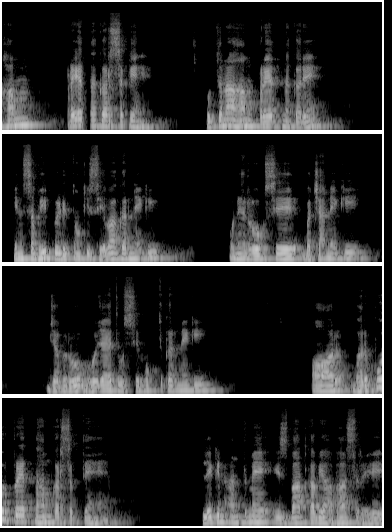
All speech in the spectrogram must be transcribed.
हम प्रयत्न कर सकें, उतना हम प्रयत्न करें इन सभी पीड़ितों की सेवा करने की, उन्हें रोग से बचाने की, जब रोग हो जाए तो उससे मुक्त करने की। और भरपूर प्रयत्न हम कर सकते हैं, लेकिन अंत में इस बात का भी आभास रहे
